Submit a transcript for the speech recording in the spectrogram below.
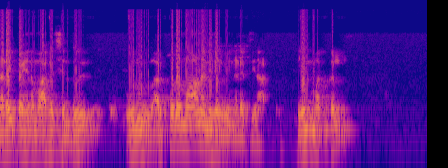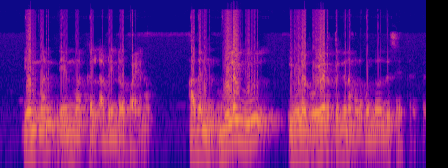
நடைப்பயணமாக சென்று ஒரு அற்புதமான நிகழ்வை நடத்தினார். என் மக்கள் என் மண் என் மக்கள் அப்படின்ற பயணம். அதன் விளைவு இவ்வளவு உயரத்துக்கு நம்மளை கொண்டு வந்து சேர்த்திருக்கு.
